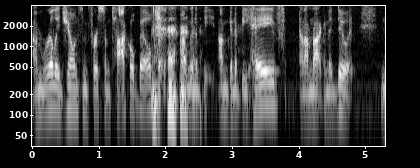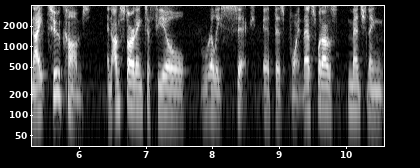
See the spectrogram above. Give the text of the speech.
am really jonesing for some Taco Bell, but I'm gonna be, I'm gonna behave, and I'm not gonna do it. Night two comes, and I'm starting to feel really sick at this point. That's what I was mentioning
